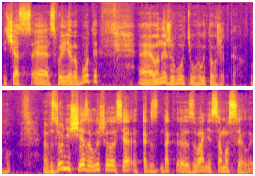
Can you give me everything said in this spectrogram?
під час е, своєї роботи е, вони живуть у гуртожитках. В- зоні ще залишилися так, так звані самосели.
